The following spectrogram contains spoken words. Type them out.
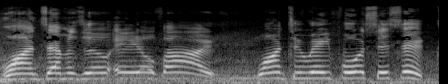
One seven zero eight zero five. One two eight four six six.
